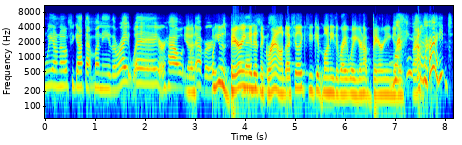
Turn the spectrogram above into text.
We don't know if he got that money the right way or how Yeah. whatever. Well, he was burying it in the was- ground. I feel like if you get money the right way, you're not burying it in the ground. right.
